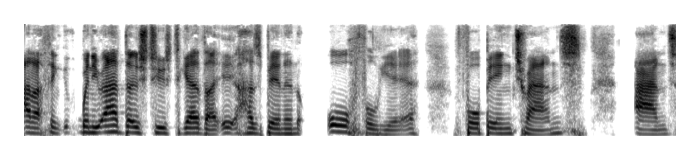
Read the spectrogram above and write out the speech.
And I think when you add those two together, it has been an awful year for being trans. And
